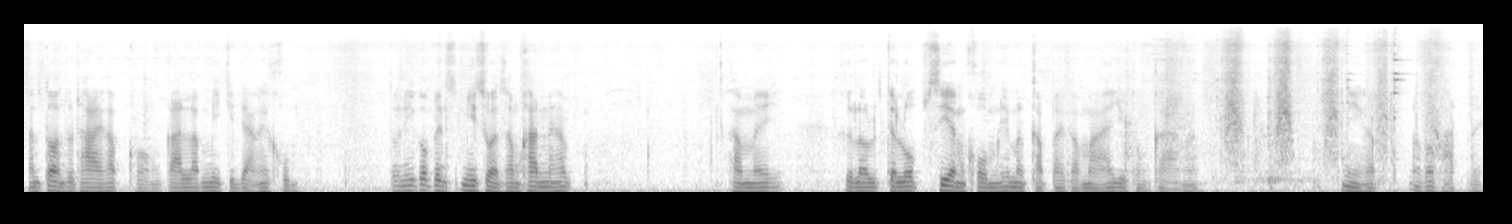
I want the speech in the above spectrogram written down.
ขั้นตอนสุดท้ายครับของการรับมีดกรีดยางให้คม ตัวนี้ก็เป็นมีส่วนสำคัญนะครับทำให้คือเราจะลบเสี้ยนคมที่มันกลับไปกลับมาให้อยู่ตรงกลางครับ นี่ครับ แล้วก็ผัดเลย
